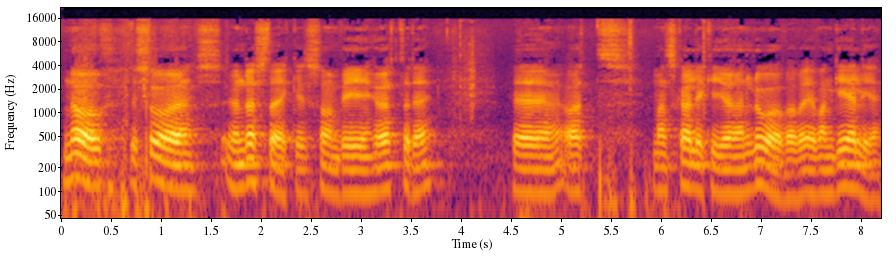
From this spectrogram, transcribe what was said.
Når det så understrekes, som vi hørte det, eh, at man skal ikke gjøre en lov av evangeliet,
